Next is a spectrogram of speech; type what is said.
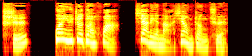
十，关于这段话，下列哪项正确？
